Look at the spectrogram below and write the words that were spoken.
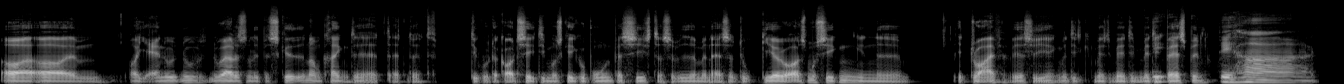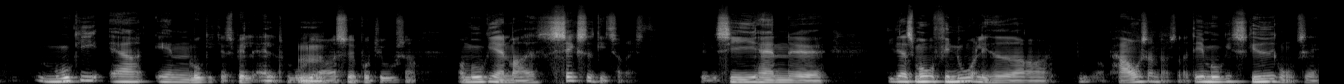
Og, og, øhm, og ja, nu, nu, nu er der sådan lidt beskeden omkring det, at, at, at de kunne da godt se, at de måske kunne bruge en bassist og så videre, men altså, du giver jo også musikken en, øh, et drive, vil jeg sige, ikke? med dit, med, med, dit- med dit Det- basspil. Det har... Mugi er en... Mugi kan spille alt. Mugi mm. er også producer. Og Mugi er en meget sexet guitarist. Det vil sige, han... Øh, de der små finurligheder og, og pauserne og sådan noget, det er Mugi skidegod til.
